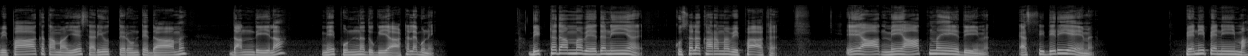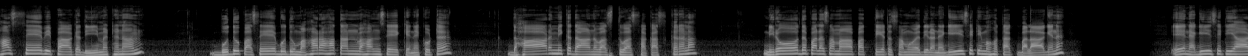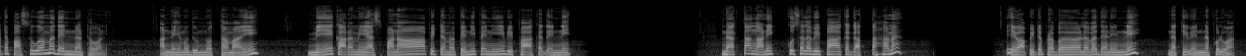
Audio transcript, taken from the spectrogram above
විපාක තමයි සැරියුත් තෙරුන්ට එදාම දන් දීලා මේ පුන්න දුගියාට ලැබුණේ. දිට්ට ධම්ම වේදනීය කුසල කර්ම විපාක ඒ මේ ආත්මයේදීම ඇස් ඉදිරියේම පෙනි පෙනී මහස්සේ විපාක දීමට නම් බුදු පසේ බුදු මහරහතන් වහන්සේ කෙනෙකුට ධාර්මික දාන වස්තුවක් සකස් කරලා නිරෝධ ඵල සමාපත්තියට සමුවැදිලා නැගී සිටි මොහොතක් බලාගෙන ඒ නැගී සිටියාට පසුවම දෙන්නට ඕනි. අන්න එහෙම දුන්නොත් තමයි මේ කර්මය ඇස් පනා පිටම පෙනි පෙනී විපාක දෙන්නේ. නැත්තං අනික් කුසල විපාක ගත්තහම ඒ අපිට ප්‍රබලව දැනෙන්නේ නැති වෙන්න පුළුවන්.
